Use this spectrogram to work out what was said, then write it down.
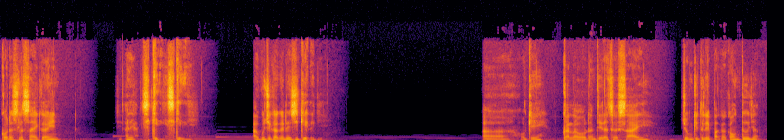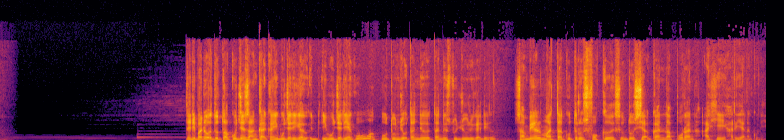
kau dah selesai ke Ain? Ada, sikit lagi, sikit lagi. Aku cakap ke dia sikit lagi. Ah, uh, okey. Kalau nanti dah selesai, jom kita lepak kat kaunter jap. Jadi pada waktu tu aku just angkatkan ibu jari ibu jari aku, aku tunjuk tanda tanda setuju dekat dia. Sambil mata aku terus fokus untuk siapkan laporan akhir harian aku ni.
